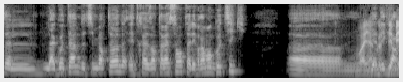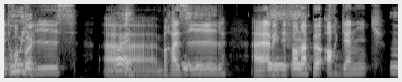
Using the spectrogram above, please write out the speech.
la Gotham de Tim Burton est très intéressante. Elle est vraiment gothique. il y a, un côté métropolis, Brésil, avec des formes un peu organiques. Mmh.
